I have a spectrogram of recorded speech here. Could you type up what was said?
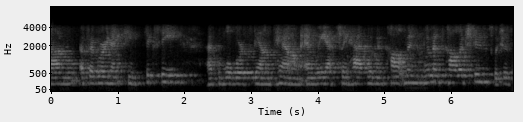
um, of February 1960 at the Woolworth downtown, and we actually had women women, women's college students, which is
